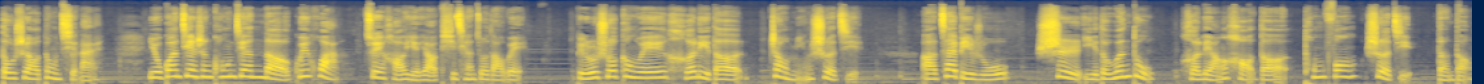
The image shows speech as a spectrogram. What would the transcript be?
都是要动起来。有关健身空间的规划，最好也要提前做到位。比如说更为合理的照明设计，啊，再比如适宜的温度和良好的通风设计等等。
